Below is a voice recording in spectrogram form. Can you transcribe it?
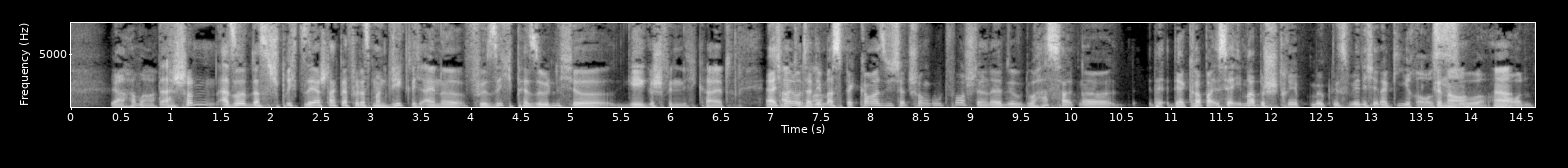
ja, Hammer. Das schon, also das spricht sehr stark dafür, dass man wirklich eine für sich persönliche Gehgeschwindigkeit. Ja, ich meine, unter mal. dem Aspekt kann man sich das schon gut vorstellen. Ne? Du, du hast halt eine, der Körper ist ja immer bestrebt, möglichst wenig Energie Genau, rauszuhauen.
